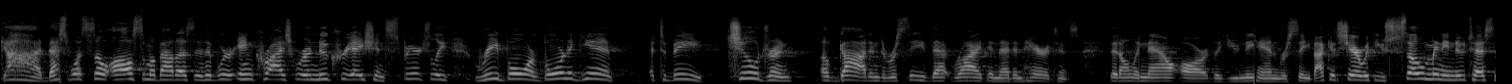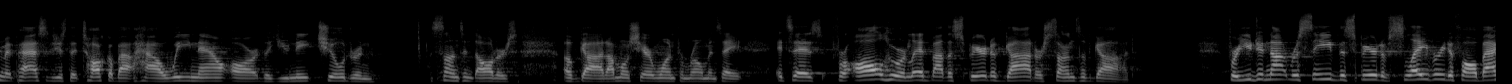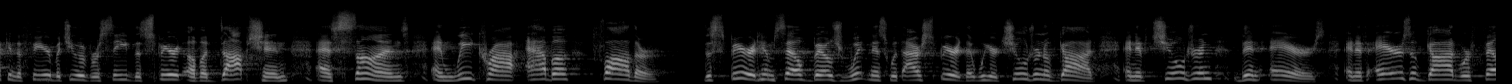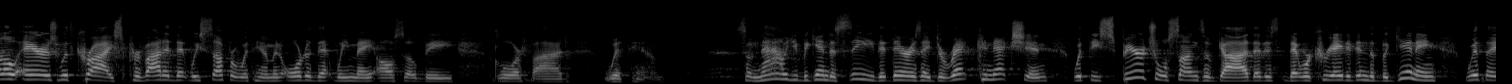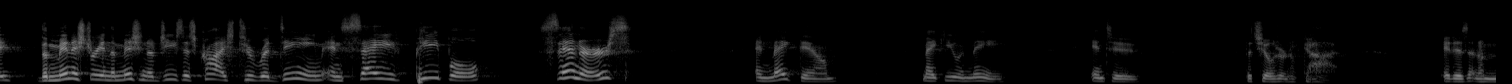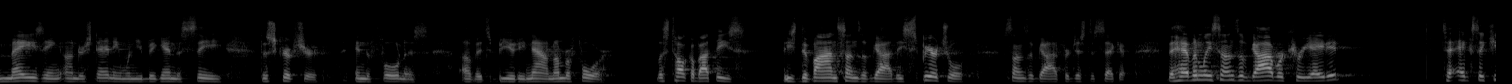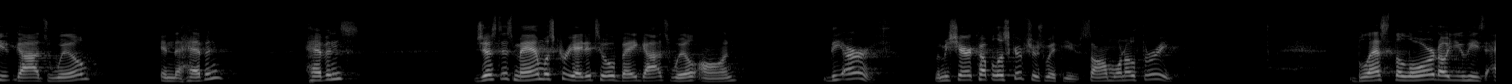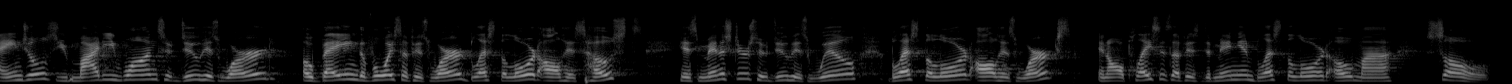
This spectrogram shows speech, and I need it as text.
God. That's what's so awesome about us is that we're in Christ, we're a new creation, spiritually reborn, born again, to be children of God and to receive that right and that inheritance that only now are the unique can receive. I could share with you so many New Testament passages that talk about how we now are the unique children, sons and daughters of God. I'm going to share one from Romans 8. It says, For all who are led by the Spirit of God are sons of God. For you did not receive the spirit of slavery to fall back into fear, but you have received the spirit of adoption as sons, and we cry, Abba, Father. The Spirit Himself bears witness with our spirit that we are children of God. And if children, then heirs. And if heirs of God, we're fellow heirs with Christ, provided that we suffer with Him in order that we may also be glorified with Him. So now you begin to see that there is a direct connection with these spiritual sons of God that, is, that were created in the beginning with a, the ministry and the mission of Jesus Christ to redeem and save people, sinners, and make them, make you and me into the children of God. It is an amazing understanding when you begin to see the scripture in the fullness of its beauty. Now, number four. Let's talk about these, these divine sons of God, these spiritual sons of God for just a second. The heavenly sons of God were created to execute God's will in the heaven, heavens, just as man was created to obey God's will on the earth. Let me share a couple of scriptures with you. Psalm 103. Bless the Lord, O you his angels, you mighty ones who do his word, obeying the voice of his word. Bless the Lord, all his hosts, his ministers who do his will. Bless the Lord, all his works, in all places of his dominion. Bless the Lord, O my soul.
